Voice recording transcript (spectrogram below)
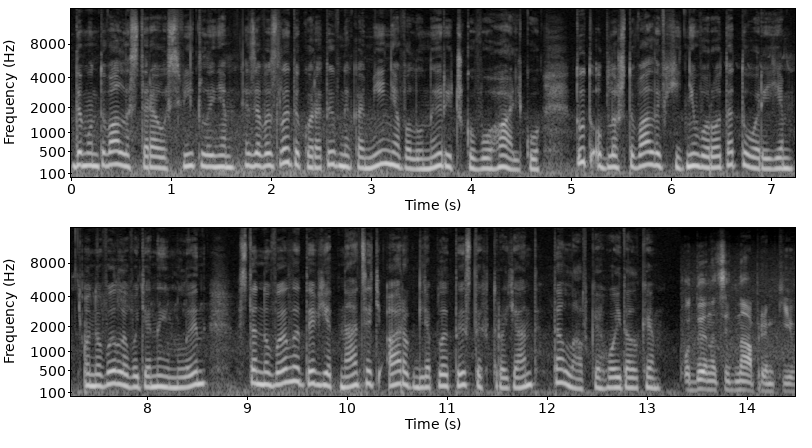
демонтували старе освітлення, завезли декоративне каміння, валуни, річкову гальку. Тут облаштували вхідні ворота торії, оновили водяний млин, встановили 19 арок для плетистих троянд та лавки гойдалки. 11 напрямків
